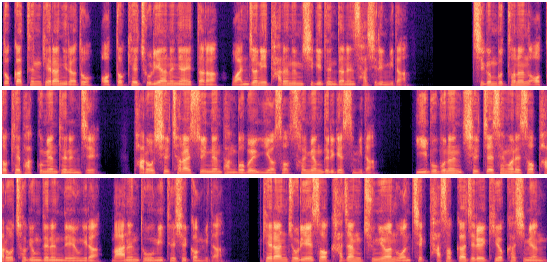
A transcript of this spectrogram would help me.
똑같은 계란이라도 어떻게 조리하느냐에 따라 완전히 다른 음식이 된다는 사실입니다. 지금부터는 어떻게 바꾸면 되는지 바로 실천할 수 있는 방법을 이어서 설명드리겠습니다. 이 부분은 실제 생활에서 바로 적용되는 내용이라 많은 도움이 되실 겁니다. 계란 조리에서 가장 중요한 원칙 다섯 가지를 기억하시면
